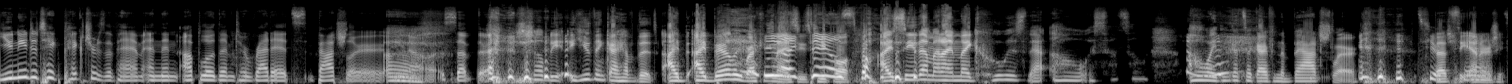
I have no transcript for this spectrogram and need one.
You need to take pictures of him and then upload them to Reddit's Bachelor, you know, subthread. Shelby, you think I have the? I I barely recognize like, these "Dale people. Spot." I see them and I'm like, who is that? Oh, is that someone? Oh, I think that's a guy from The Bachelor. That's the energy.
